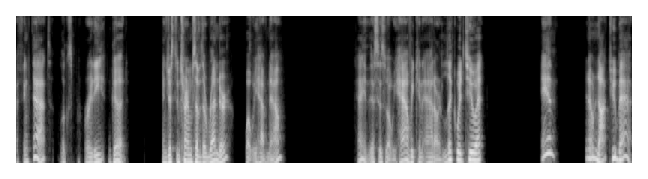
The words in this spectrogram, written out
I think that looks pretty good. And just in terms of the render, what we have now, okay, this is what we have. We can add our liquid to it and, you know, not too bad.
